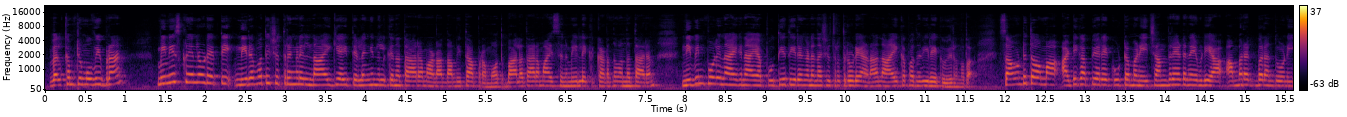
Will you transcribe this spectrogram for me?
വെൽക്കം ടു മൂവി ബ്രാൻഡ് Mini സ്ക്രീനിലൂടെ എത്തി നിരവധി ചിത്രങ്ങളിൽ നായികയായി തിളങ്ങി നിൽക്കുന്ന താരമാണ് നമിത പ്രമോദ്. ബാലതാരമായ സിനിമയിലേക്ക് കടന്നു വന്ന താരം നിവിൻ പോളി നായകനായ പുതിയ തീരങ്ങൾ എന്ന ചിത്രത്തിലൂടെയാണ് നായിക പദവിയിലേക്ക് ഉയർന്നത് സൗണ്ട് തോമ അടികപ്പ്യരെ കൂട്ടമണി ചന്ദ്രേടൻ എവിടെയ അമർ അക്ബർ അന്തോണി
